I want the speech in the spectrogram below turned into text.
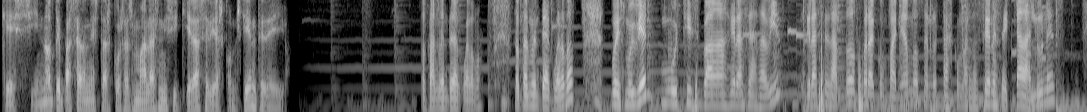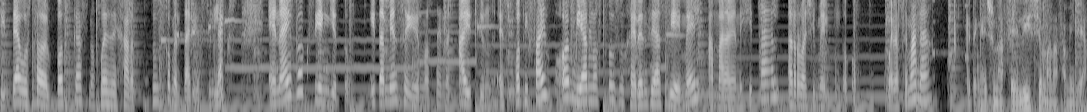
que si no te pasaran estas cosas malas ni siquiera serías consciente de ello. Totalmente de acuerdo, totalmente de acuerdo. Pues muy bien, muchísimas gracias David. Gracias a todos por acompañarnos en nuestras conversaciones de cada lunes. Si te ha gustado el podcast, nos puedes dejar tus comentarios y likes en iVoox y en YouTube. Y también seguirnos en iTunes, Spotify o enviarnos tus sugerencias vía email a malaganigital.com. Buena semana. Que tengáis una feliz semana familia.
